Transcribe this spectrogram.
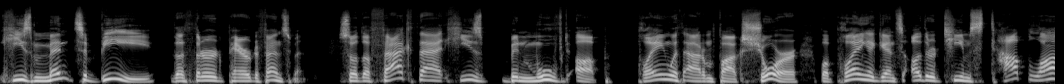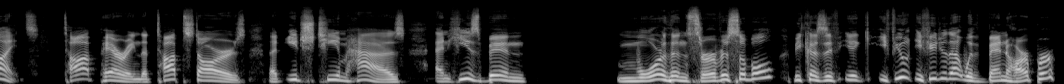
he's meant to be the third pair defenseman. So the fact that he's been moved up, playing with Adam Fox, sure, but playing against other teams' top lines, top pairing, the top stars that each team has, and he's been more than serviceable because if if you if you do that with Ben Harpur,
